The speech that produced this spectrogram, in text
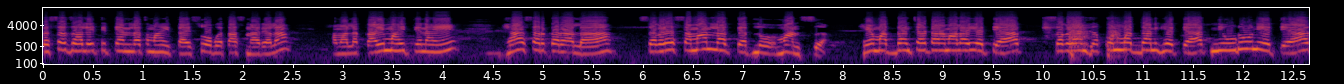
कसं झालंय ते त्यांनाच माहीत आहे सोबत असणाऱ्याला. आम्हाला काही माहिती नाही. ह्या सरकाराला सगळे समान लागतात लो माणसं. हे मतदानच्या टायमाला येतात सगळ्यांचं पण मतदान घेतात निवडून येतात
